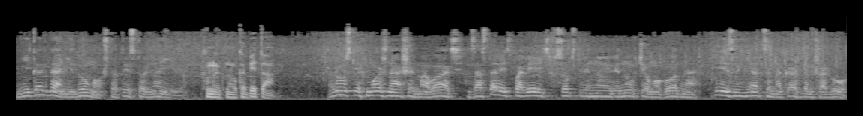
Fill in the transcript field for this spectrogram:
«Никогда не думал, что ты столь наивен», — хмыкнул капитан. «Русских можно ошельмовать, заставить поверить в собственную вину в чем угодно и извиняться на каждом шагу.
